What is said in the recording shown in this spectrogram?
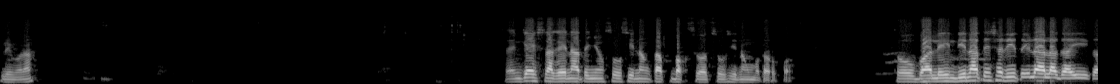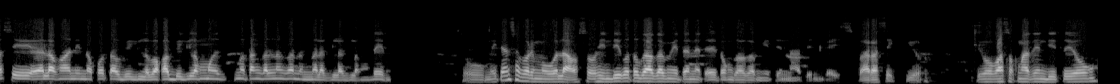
Bili mo na? So, guys, lagay natin yung susi ng top box at susi ng motor ko. So, bale, hindi natin siya dito ilalagay kasi alanganin ako ta bigla. Baka biglang matanggal ng ganun, malaglag lang din. So, may chance pa rin mawala. So, hindi ko to gagamitin at itong gagamitin natin guys para secure. Ipapasok natin dito yung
